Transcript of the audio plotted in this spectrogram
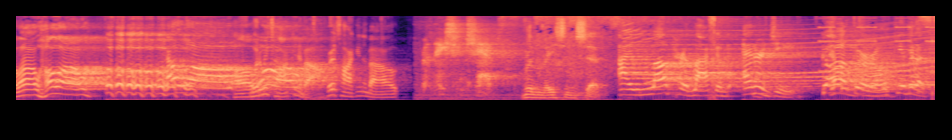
Hello, hello. Hello. What are we talking about? We're talking about Relationships. relationships. I love her lack of energy. Go, girl, give us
